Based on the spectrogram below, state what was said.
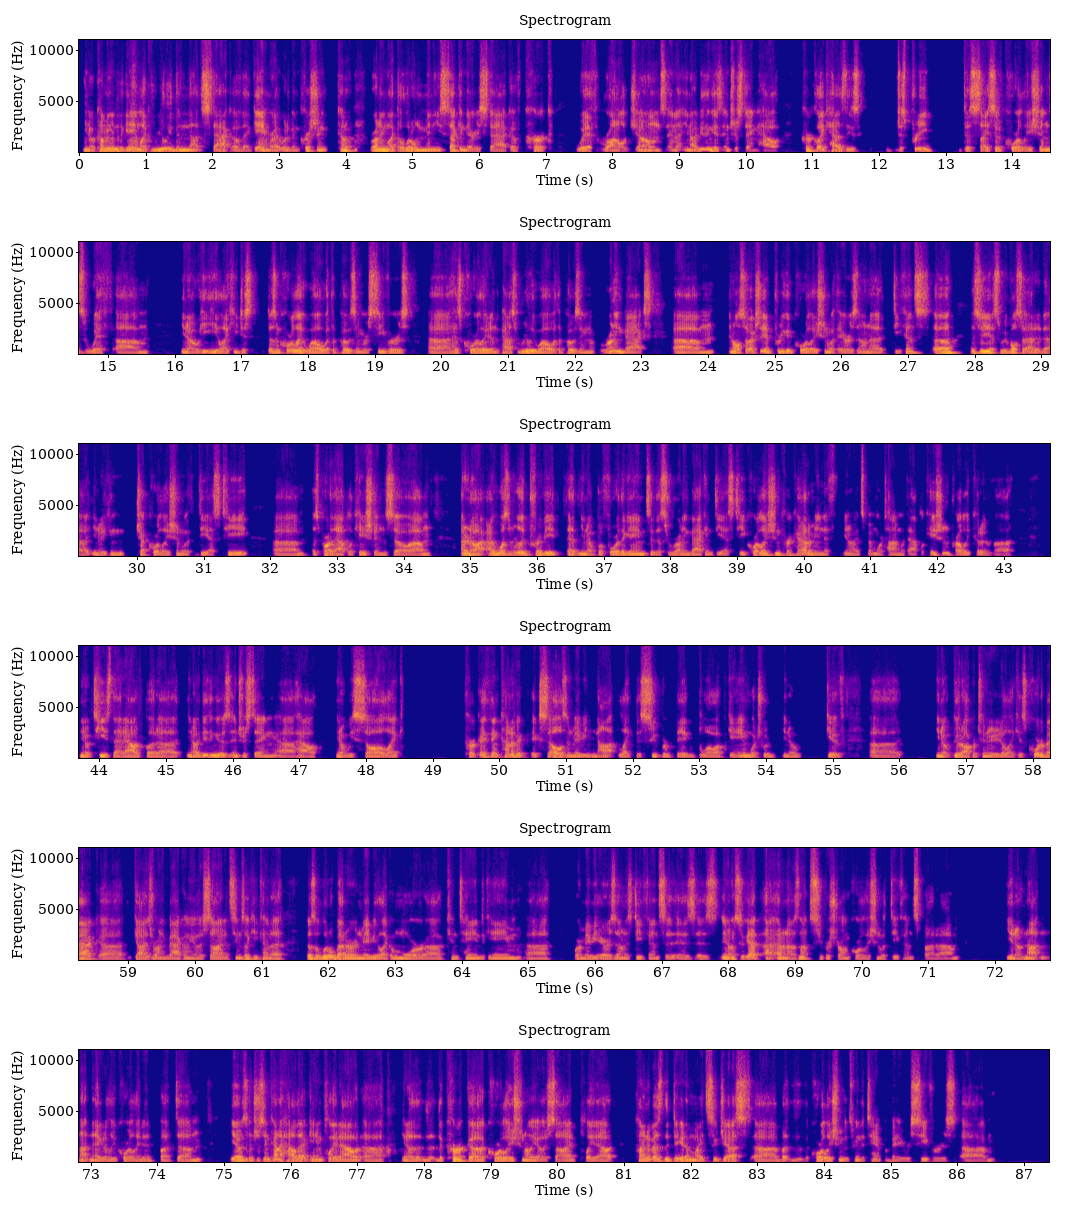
you know coming into the game, like really the nut stack of that game, right, would have been Christian kind of running like a little mini secondary stack of Kirk with Ronald Jones. And you know I do think it's interesting how Kirk like has these just pretty decisive correlations with um, you know he, he like he just doesn't correlate well with opposing receivers. Uh, has correlated in the past really well with opposing running backs, um, and also actually had pretty good correlation with Arizona defense. Uh, so yes, we've also added. Uh, you know, you can check correlation with DST um, as part of the application. So um, I don't know. I, I, wasn't really privy, at, you know, before the game to this running back and DST correlation Kirk had. I mean, if you know I'd spent more time with application, probably could have uh, you know tease that out. But uh, you know, I do think it was interesting uh, how you know we saw like Kirk, I think, kind of excels in maybe not like the super big blow up game, which would you know give uh, you know good opportunity to like his quarterback, uh, guys running back on the other side. It seems like he kind of does a little better in maybe like a more uh, contained game. Uh, where maybe Arizona's defense is is you know so we got I, I, don't know it's not super strong correlation with defense but um, you know, not not negatively correlated. But um, yeah, it was interesting kind of how that game played out. Uh, you know, the the, the Kirk uh, correlation on the other side played out kind of as the data might suggest, uh, but the, the, correlation between the Tampa Bay receivers, um,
